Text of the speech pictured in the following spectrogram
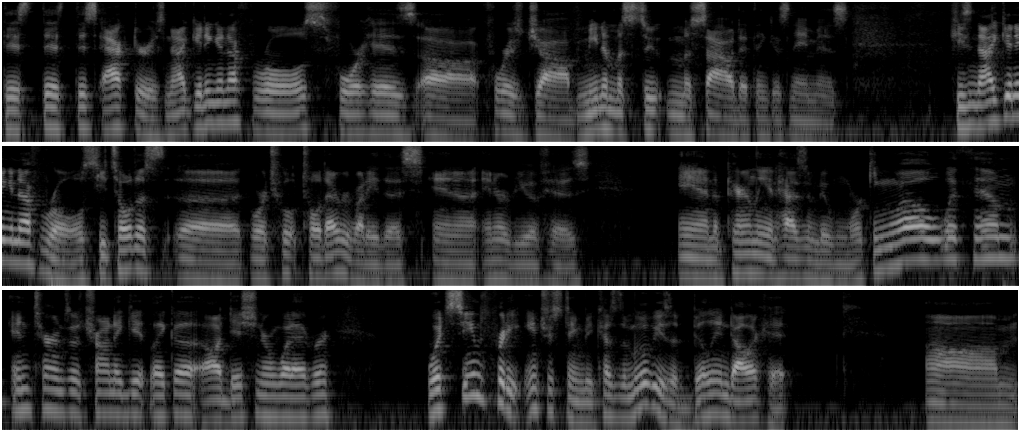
this this this actor is not getting enough roles for his uh for his job. Mena Massoud, I think his name is. He's not getting enough roles. He told us uh or t- told everybody this in an interview of his. And apparently it hasn't been working well with him in terms of trying to get like a audition or whatever, which seems pretty interesting because the movie is a billion dollar hit. Um,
